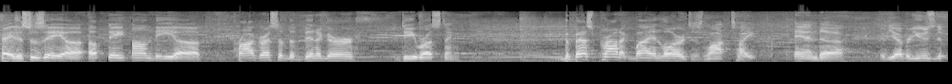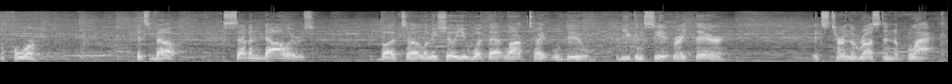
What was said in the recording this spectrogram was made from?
Hey, this is a uh, update on the uh, progress of the vinegar derusting. The best product by and large is Loctite, and uh, if you ever used it before, it's about seven dollars. But uh, let me show you what that Loctite will do. If you can see it right there, it's turned the rust into black.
